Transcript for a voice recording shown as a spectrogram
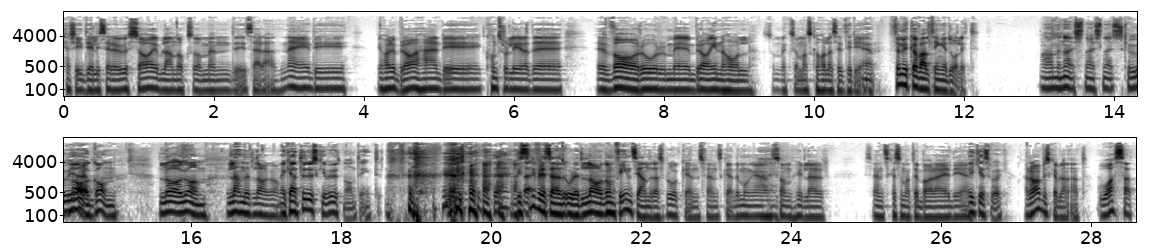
kanske idealiserar USA ibland också. Men det är så här, nej, det, vi har det bra här. Det är kontrollerade eh, varor med bra innehåll. Som liksom man ska hålla sig till det. Ja. För mycket av allting är dåligt. Ja men nice, nice, nice. Ska vi gå vidare? Lagom. Lagom. Landet lagom. Men kan inte du skriva ut någonting? till- Visste ni förresten att ordet lagom finns i andra språk än svenska? Det är många Nej. som hyllar svenska som att det bara är det. Vilket språk? Arabiska bland annat. Wasat.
